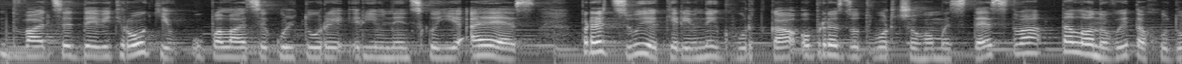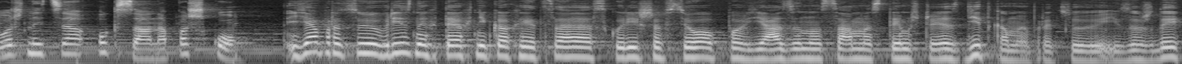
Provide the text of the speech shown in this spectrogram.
29 років у Палаці культури Рівненської АЕС працює керівник гуртка образотворчого мистецтва талановита художниця Оксана Пашко. Я працюю в різних техніках, і це скоріше всього пов'язано саме з тим, що я з дітками працюю і завжди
